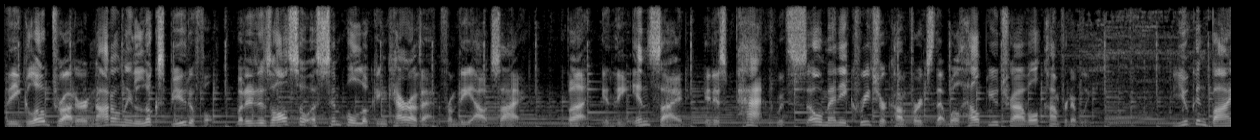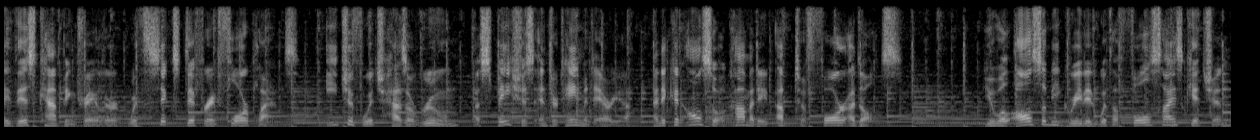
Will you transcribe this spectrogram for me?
The Globetrotter not only looks beautiful, but it is also a simple-looking caravan from the outside. But in the inside, it is packed with so many creature comforts that will help you travel comfortably. You can buy this camping trailer with six different floor plans, each of which has a room, a spacious entertainment area, and it can also accommodate up to four adults. You will also be greeted with a full-size kitchen,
